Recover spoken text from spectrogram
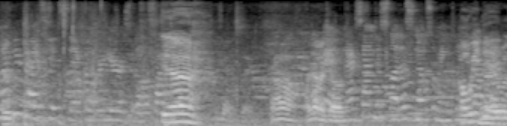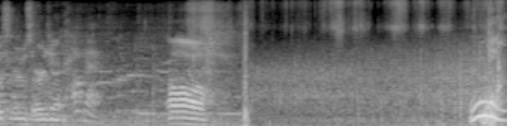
One of you guys get sick over here as well. Yeah. Oh, I gotta Okay, go. next time just let us know so we can clean Oh, we did. It was it was urgent. Okay. Oh. Ah,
